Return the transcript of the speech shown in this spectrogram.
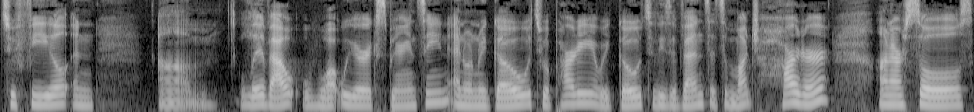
to feel and um, live out what we are experiencing. And when we go to a party or we go to these events, it's much harder on our souls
